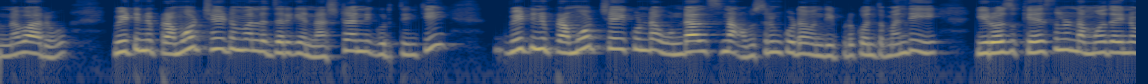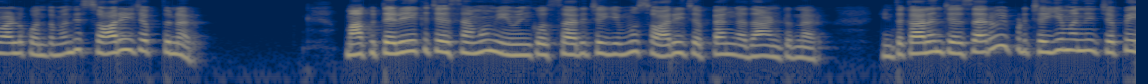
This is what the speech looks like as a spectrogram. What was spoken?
ఉన్నవారు వీటిని ప్రమోట్ చేయడం వల్ల జరిగే నష్టాన్ని గుర్తించి వీటిని ప్రమోట్ చేయకుండా ఉండాల్సిన అవసరం కూడా ఉంది. ఇప్పుడు కొంతమంది ఈరోజు కేసులు నమోదైన వాళ్ళు కొంతమంది సారీ చెప్తున్నారు. మాకు తెలియక చేశాము మేము ఇంకొకసారి చెయ్యము సారీ చెప్పాం కదా అంటున్నారు. ఇంతకాలం చేశారు ఇప్పుడు చెయ్యమని చెప్పి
